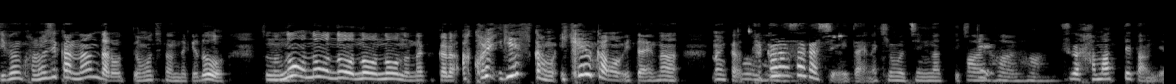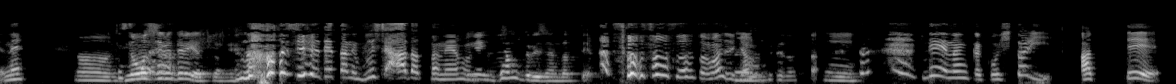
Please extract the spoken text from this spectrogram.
自分この時間なんだろうって思ってたんだけど、その、うんノーノーノーノーノーの中から、あ、これイエスかも、いけるかも、みたいな、なんか宝探しみたいな気持ちになってきて、はいはいはい。すごいハマってたんだよね。うん。脳汁出るやつだね。脳汁出たね、ブシャーだったね、ほんとギャンブルじゃんだって。そうそうそうそう、マジギャンブルだった。うん。で、なんかこう一人会って、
